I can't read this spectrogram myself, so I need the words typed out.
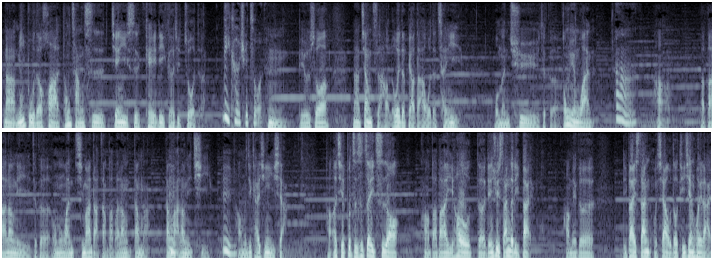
那弥补的话，通常是建议是可以立刻去做的，立刻去做的，嗯，比如说，那这样子好了，为了表达我的诚意，我们去这个公园玩，嗯，好。爸爸让你这个，我们玩骑马打仗，爸爸让当马当马让你骑，嗯，好，我们就开心一下，好，而且不只是这一次哦，好，爸爸以后的连续三个礼拜，好，每个礼拜三我下午都提前回来，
